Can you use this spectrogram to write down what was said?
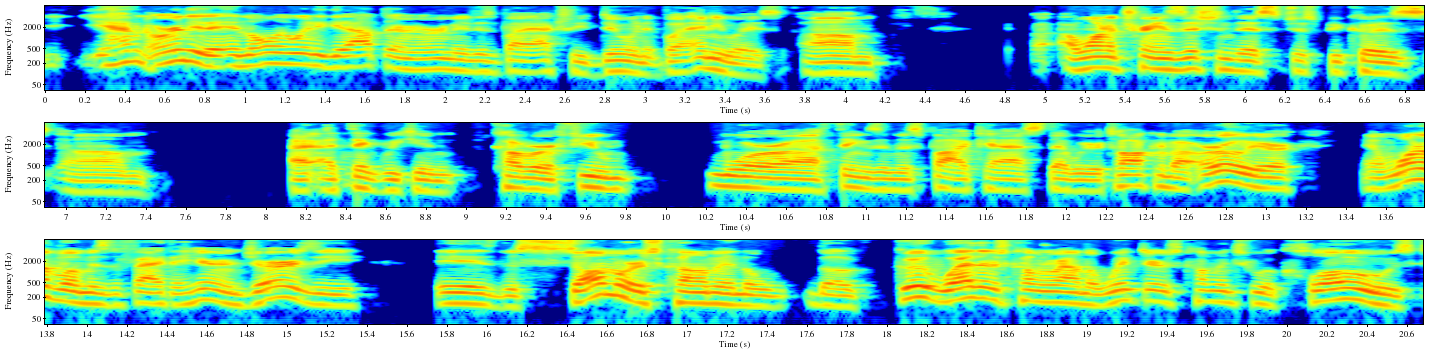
you haven't earned it. And the only way to get out there and earn it is by actually doing it. But anyways, um, I want to transition this just because, um, I, I think we can cover a few more uh, things in this podcast that we were talking about earlier, and one of them is the fact that here in Jersey, is the summer's coming, the the good weather's coming around, the winter's coming to a close.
